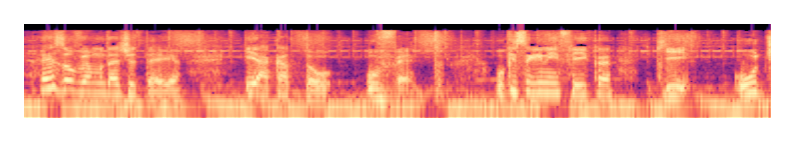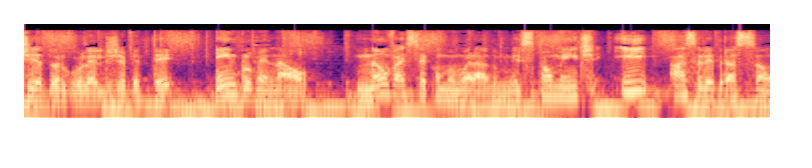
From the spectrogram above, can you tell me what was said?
resolveu mudar de ideia e acatou o veto. O que significa que o Dia do Orgulho LGBT em Blumenau não vai ser comemorado municipalmente e a celebração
